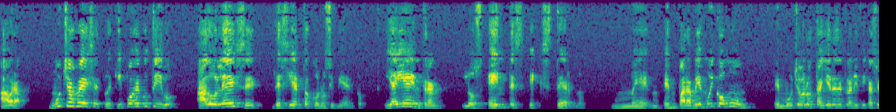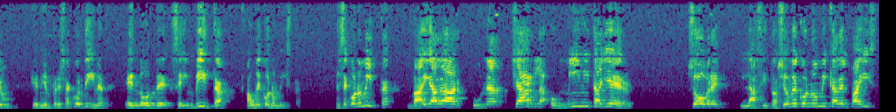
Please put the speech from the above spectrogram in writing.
ahora, muchas veces tu equipo ejecutivo adolece de ciertos conocimientos. Y ahí entran los entes externos para mí es muy común en muchos de los talleres de planificación que mi empresa coordina, en donde se invita a un economista. Ese economista va a dar una charla o mini taller sobre la situación económica del país,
